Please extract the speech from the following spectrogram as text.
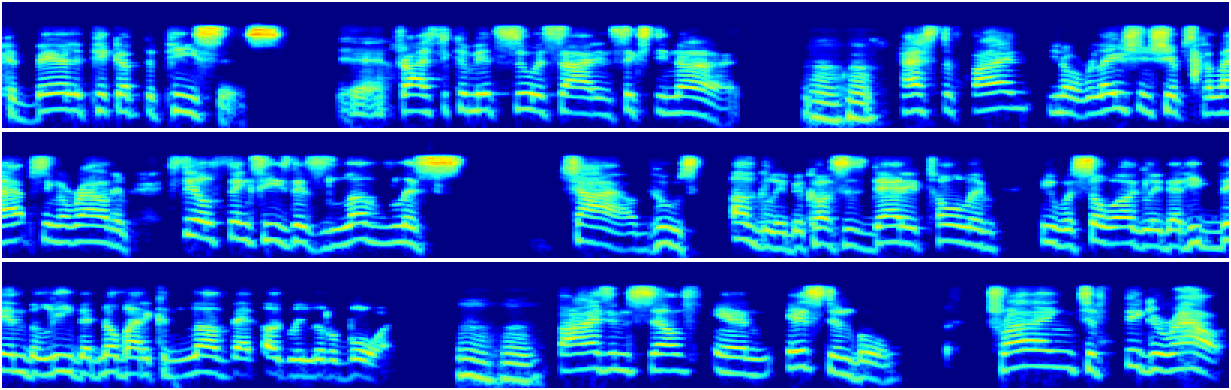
could barely pick up the pieces. Yeah. Tries to commit suicide in 69. Mm-hmm. Has to find, you know, relationships collapsing around him. Still thinks he's this loveless child who's ugly because his daddy told him he was so ugly that he then believed that nobody could love that ugly little boy. Mm-hmm. Finds himself in Istanbul trying to figure out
